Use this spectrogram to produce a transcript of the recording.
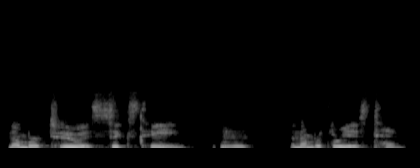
number two is 16, Mhm. and number three is 10.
